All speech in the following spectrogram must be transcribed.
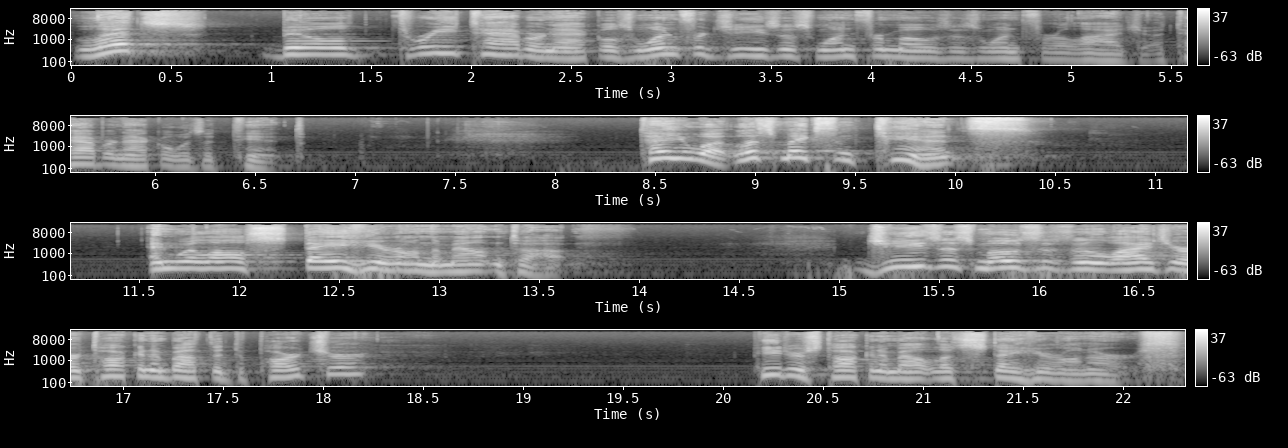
Let's build three tabernacles one for Jesus, one for Moses, one for Elijah. A tabernacle was a tent. Tell you what, let's make some tents and we'll all stay here on the mountaintop. Jesus, Moses, and Elijah are talking about the departure. Peter's talking about let's stay here on earth.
